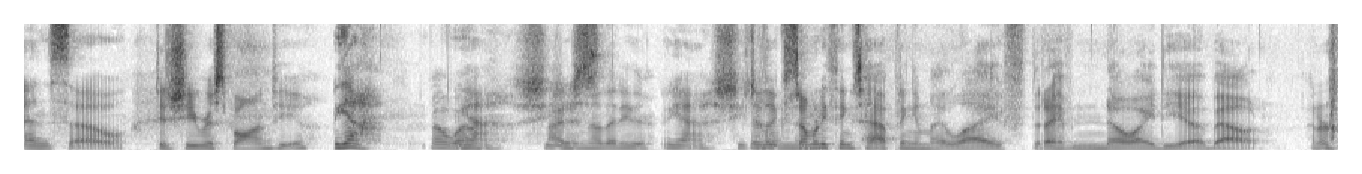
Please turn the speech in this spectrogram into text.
And so, Did she respond to you? yeah, Oh wow. Yeah, she I didn't know that either. yeah, she There's like so many things happening in my life that I have no idea about. I don't know,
